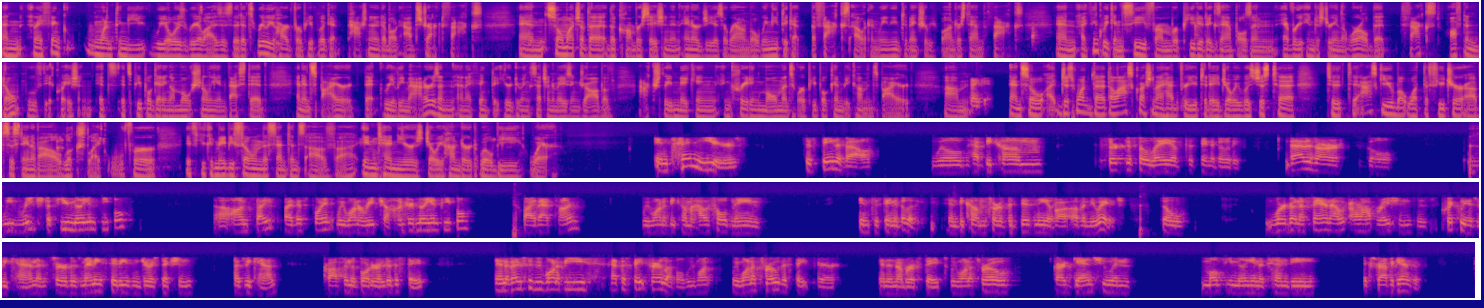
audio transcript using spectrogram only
And and I think one thing you, we always realize is that it's really hard for people to get passionate about abstract facts. And mm-hmm. so much of the the conversation and energy is around well we need to get the facts out and we need to make sure people understand the facts. And I think we can see from repeated examples in every industry in the world that facts often don't move the equation. It's it's people getting emotionally invested and inspired that really matters. And and I think that you're doing such an amazing job of actually making and creating moments where people can become inspired. Um, Thank you. And so I just want the, the last question I had for you today, Joey, was just to to to ask you about what the future of Sustainival looks like. For if you could maybe fill in the sentence of uh, in ten years, Joey Hundert will be where? In ten years, Sustainival will have become Cirque du Soleil of sustainability. That is our goal. We've reached a few million people uh, on site by this point. We want to reach 100 million people yeah. by that time. We want to become a household name in sustainability and become sort of the Disney of a, of a new age. So we're going to fan out our operations as quickly as we can and serve as many cities and jurisdictions as we can, crossing the border into the states. And eventually, we want to be at the state fair level. We want we want to throw the state fair in a number of states. We want to throw gargantuan, multi-million attendee extravaganzas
